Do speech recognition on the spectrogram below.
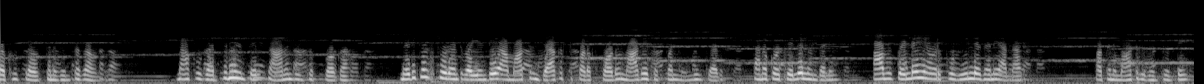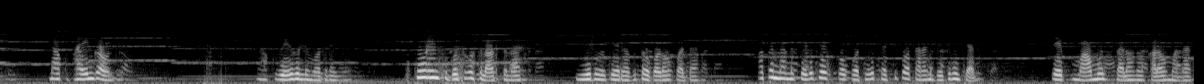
రఘు ప్రవర్తన వింతగా ఉంది. నాకు గర్భిణి అని తెలిసి ఆనందించకపోగా మెడికల్ స్టూడెంట్ అయ్యుండి ఆ మాత్రం జాగ్రత్త పడకపోవడం నాదే తప్పని నిందించాడు. తనకో చెల్లెలుందని ఆమె పెళ్ళయ్యే వరకు వీల్లేదని అన్నాడు అతని మాటలు వింటుంటే నాకు భయంగా ఉంది. నాకు వేవుళ్ళు మొదలయ్యాయి. స్టూడెంట్స్ గుసగుసలాడుతున్నారు. ఈ రోజే రఘుతో గొడవ పడ్డాను. అతను నన్ను పెళ్ళి చేసుకోకపోతే చచ్చిపోతానని బెదిరించాను రేపు మామూలు స్థలంలో కలవమన్నాడు.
